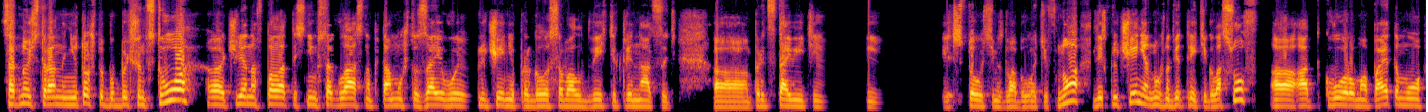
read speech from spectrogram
с одной стороны, не то чтобы большинство членов палаты с ним согласно, потому что за его исключение проголосовало 213 представителей 182 было против, но для исключения нужно две трети голосов а, от кворума, поэтому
